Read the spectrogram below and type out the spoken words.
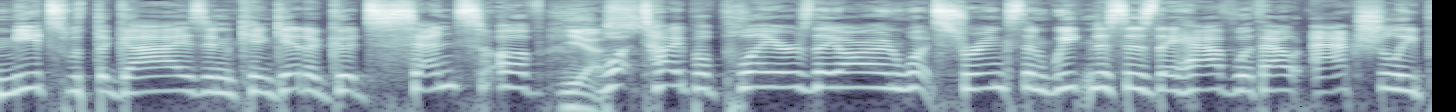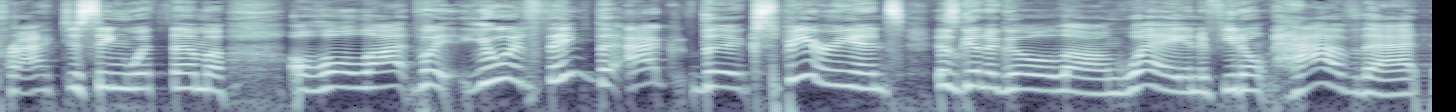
meets with the guys and can get a good sense of Yes. what type of players they are and what strengths and weaknesses they have without actually practicing with them a, a whole lot. But you would think the act, the experience is going to go a long way, and if you don't have that,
